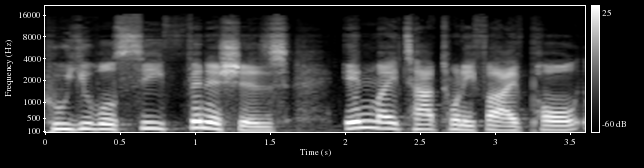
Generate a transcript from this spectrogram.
who you will see finishes in my top 25 poll.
